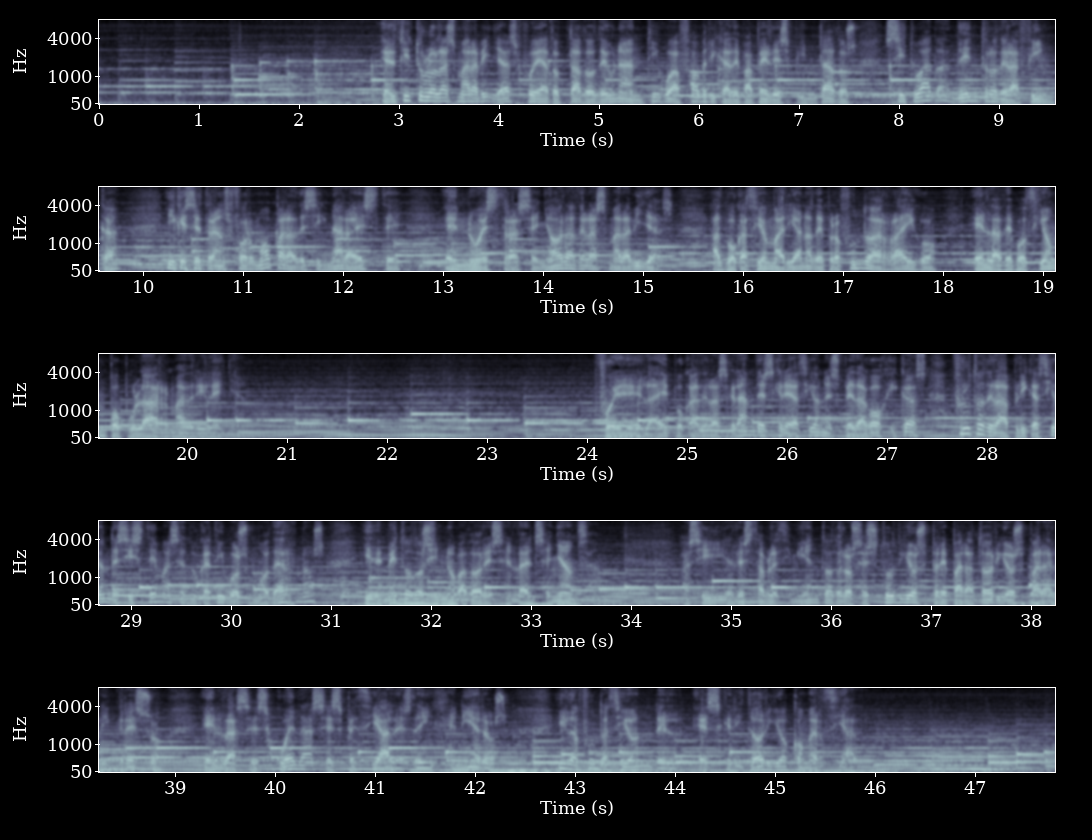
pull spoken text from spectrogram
El título Las Maravillas fue adoptado de una antigua fábrica de papeles pintados situada dentro de la finca y que se transformó para designar a este en Nuestra Señora de las Maravillas, advocación mariana de profundo arraigo en la devoción popular madrileña. Fue la época de las grandes creaciones pedagógicas, fruto de la aplicación de sistemas educativos modernos y de métodos innovadores en la enseñanza. Así, el establecimiento de los estudios preparatorios para el ingreso en las escuelas especiales de ingenieros y la fundación del escritorio comercial.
